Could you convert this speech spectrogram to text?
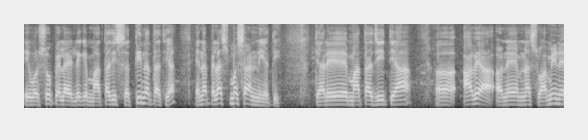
એ વર્ષો પહેલાં એટલે કે માતાજી સતી નતા થયા, એના પહેલાં સ્મશાનની હતી. ત્યારે માતાજી ત્યાં આવ્યા અને એમના સ્વામીને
